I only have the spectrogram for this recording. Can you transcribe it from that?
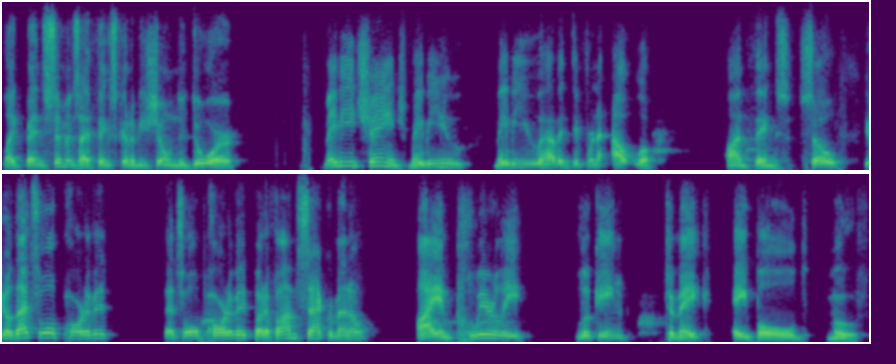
like ben simmons i think is going to be shown the door maybe you change maybe you maybe you have a different outlook on things so you know that's all part of it that's all part of it but if i'm sacramento I am clearly looking to make a bold move.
